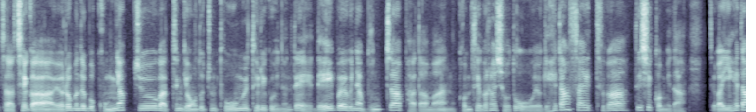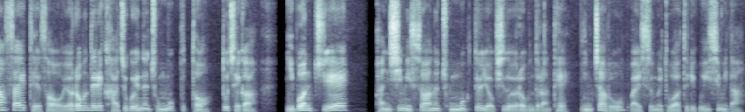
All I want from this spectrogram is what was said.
자 제가 여러분들 뭐 공략주 같은 경우도 좀 도움을 드리고 있는데 네이버에 그냥 문자 바다만 검색을 하셔도 여기 해당 사이트가 뜨실 겁니다. 제가 이 해당 사이트에서 여러분들이 가지고 있는 종목부터 또 제가 이번 주에 관심 있어 하는 종목들 역시도 여러분들한테 문자로 말씀을 도와드리고 있습니다.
